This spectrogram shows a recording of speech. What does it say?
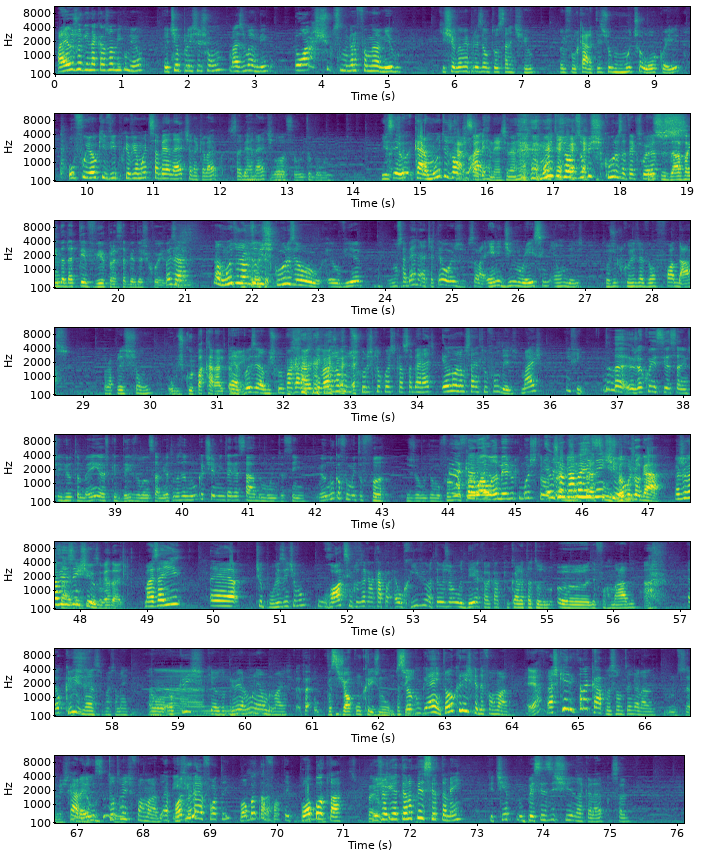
Aí eu joguei na casa de um amigo meu. Eu tinha PlayStation 1, mas meu amigo. Eu acho que, se não me engano, foi meu amigo que chegou e me apresentou Silent Hill. Ele falou, cara, tem esse jogo muito louco aí. Ou fui eu que vi, porque eu via muito Cybernet naquela época. Cybernet. né? Nossa, muito bom. Isso, eu, cara, muitos jogos. Cara, Cybernet, né? ah, muitos jogos obscuros até que eu conheço. Precisava ainda da TV pra saber das coisas. Pois é. né? Não, muitos jogos obscuros eu, eu via no Cybernet até hoje. Sei lá, N-Gene Racing é um deles. É um jogo de corrida de avião fodaço pra PlayStation 1. Obscuro pra caralho É, também. pois é, obscuro pra caralho. Tem vários jogos obscuros que eu conheço do caso do Cybernet. Eu não lembro se Silent Hill foi um deles. Mas, enfim. Não, é, eu já conhecia Silent Hill também, acho que desde o lançamento, mas eu nunca tinha me interessado muito, assim. Eu nunca fui muito fã de jogo de horror. Foi, Ah, foi cara, o Alan mesmo que mostrou eu pra jogava mim. Resident assim, Evil. Vamos jogar. Eu jogava Sabe, Resident Isso é Evil. verdade. Mas aí, é, tipo, Resident Evil, o Rox, inclusive aquela capa é horrível, até eu odeio aquela capa que o cara tá todo uh, deformado. Ah. É o Chris, né, supostamente. É o, é o Chris, que é o do primeiro, não lembro mais. Você joga com o Chris no 1, É, sim. só com- é, então é o Chris que é deformado. É? Eu acho que é ele que tá na capa, se eu não tô enganado. Não sinceramente Cara, não ele é totalmente deformado. É, pode Enfim. olhar a foto aí, pode botar a foto aí, pode botar. Super. Eu joguei até no PC também, porque tinha, o PC existia naquela época, sabe?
